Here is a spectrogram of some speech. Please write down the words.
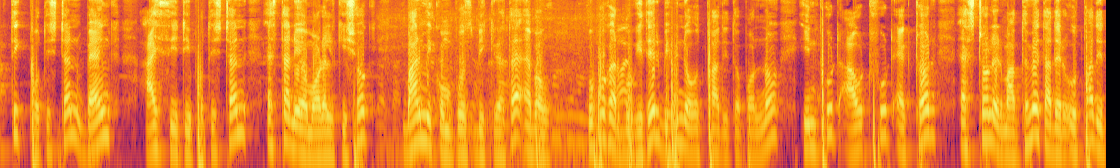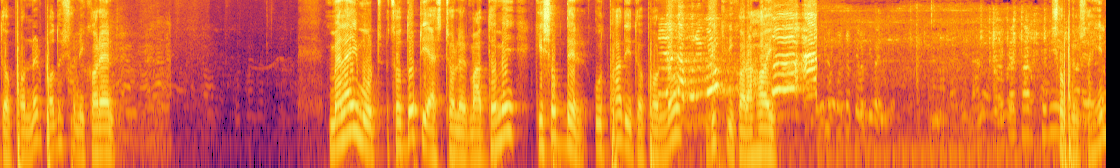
আর্থিক প্রতিষ্ঠান, ব্যাংক, আইসিটি প্রতিষ্ঠান, স্থানীয় মডেল কৃষক, বার্মি কম্পোস্ট বিক্রেতা এবং উপকারভোগীদের বিভিন্ন উৎপাদিত পণ্য, ইনপুট, আউটপুট অ্যাক্টর স্টলের মাধ্যমে তাদের উৎপাদিত পণ্যের প্রদর্শনী করেন। মেলায় মোট চোদ্দটি স্টলের মাধ্যমে কৃষকদের উৎপাদিত পণ্য বিক্রি করা হয়। Shafiul Shahin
